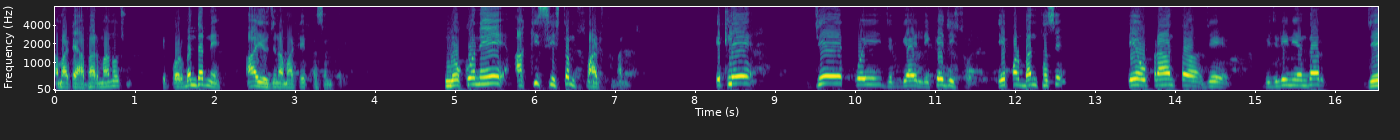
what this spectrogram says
આ માટે આભાર માનું છું કે પોરબંદરને આ યોજના માટે પસંદ કરી. લોકોને આખી સિસ્ટમ સ્માર્ટ થવાની છે. એટલે જે કોઈ જગ્યાએ લીકેજીસ હોય, એ પણ બંધ થશે. એ ઉપરાંત, જે વીજળીની અંદર જે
